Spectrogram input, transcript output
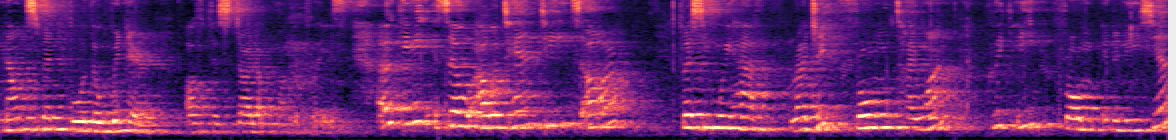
announcement for the winner of the startup marketplace. Okay, so our 10 teams are first team we have Rajik from Taiwan, Click E from Indonesia,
